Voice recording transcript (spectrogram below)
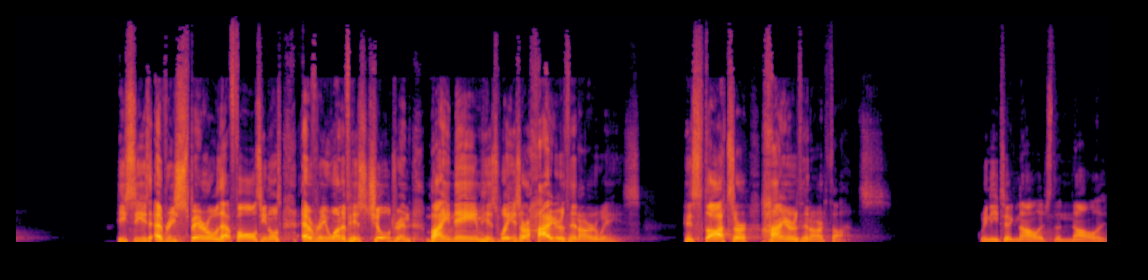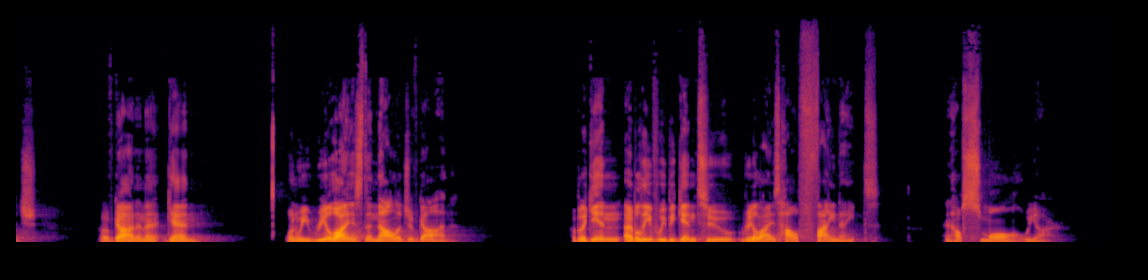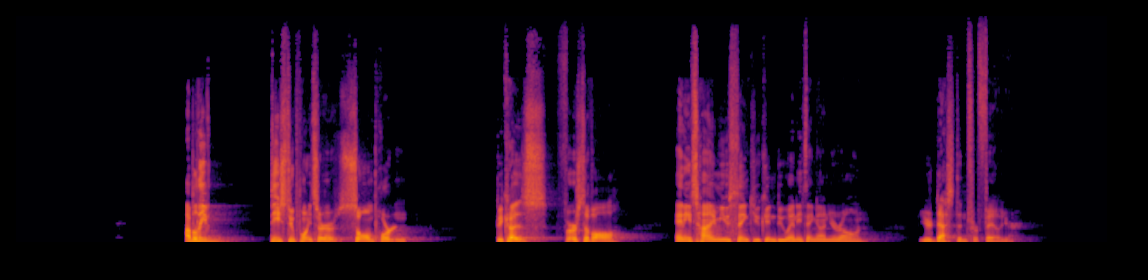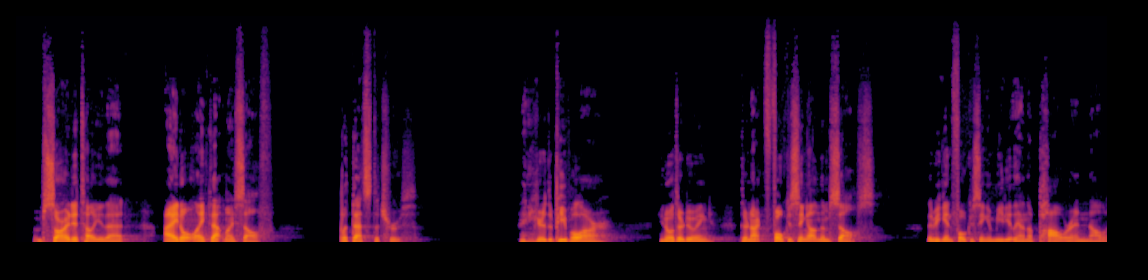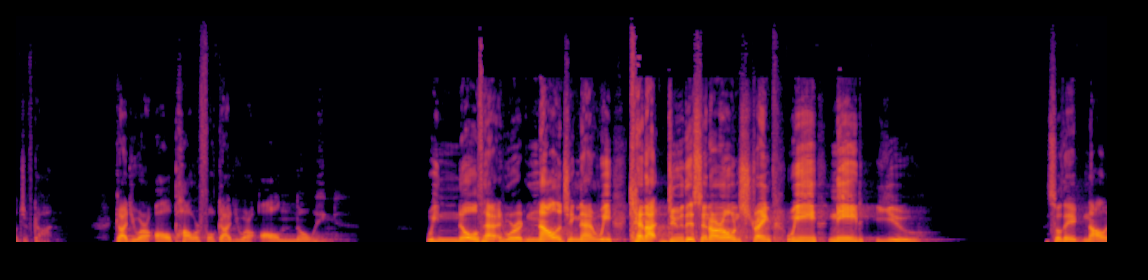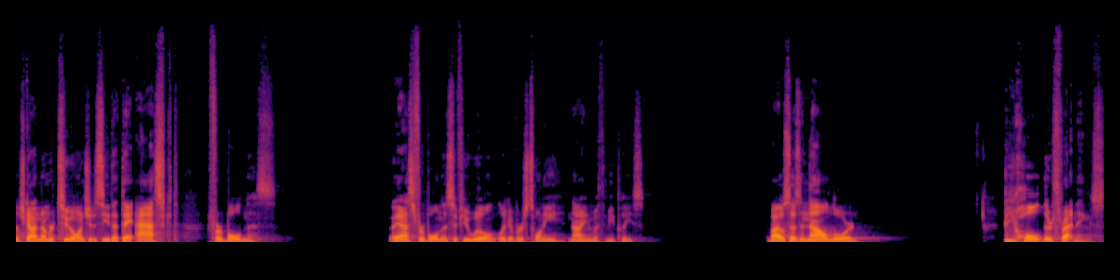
He sees every sparrow that falls. He knows every one of his children by name. His ways are higher than our ways, his thoughts are higher than our thoughts. We need to acknowledge the knowledge of God. And again, when we realize the knowledge of God, I, begin, I believe we begin to realize how finite and how small we are. I believe these two points are so important because, first of all, anytime you think you can do anything on your own, you're destined for failure. I'm sorry to tell you that. I don't like that myself, but that's the truth. And here the people are. You know what they're doing? They're not focusing on themselves. They begin focusing immediately on the power and knowledge of God. God, you are all powerful. God, you are all knowing. We know that and we're acknowledging that. And we cannot do this in our own strength. We need you. And so they acknowledge God. Number two, I want you to see that they asked for boldness. They asked for boldness. If you will, look at verse 29 with me, please. The Bible says, And now, Lord, behold their threatenings.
